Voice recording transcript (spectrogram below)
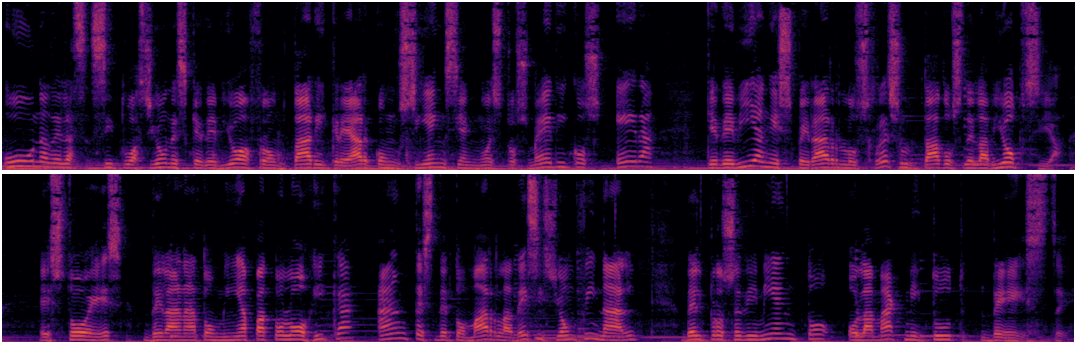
Una de las situaciones que debió afrontar y crear conciencia en nuestros médicos era que debían esperar los resultados de la biopsia, esto es, de la anatomía patológica, antes de tomar la decisión final del procedimiento o la magnitud de éste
